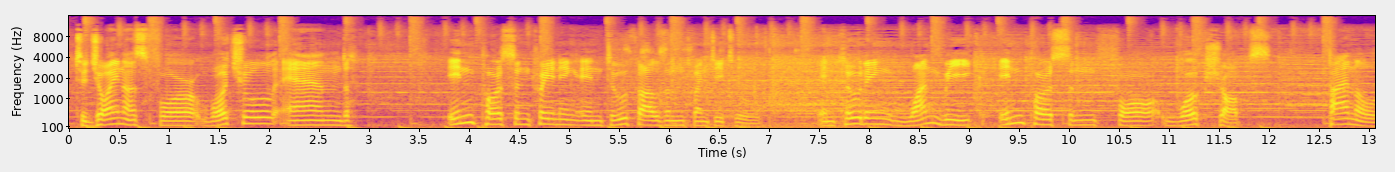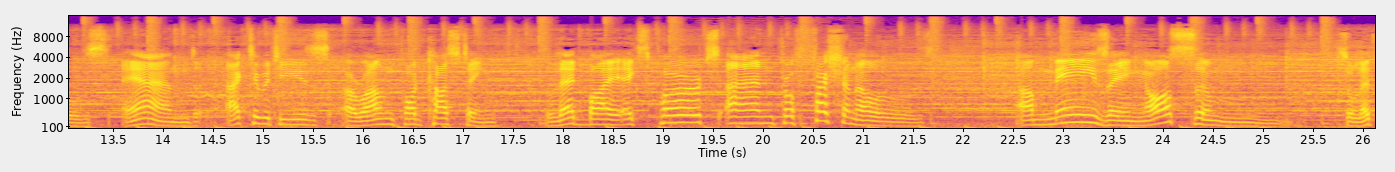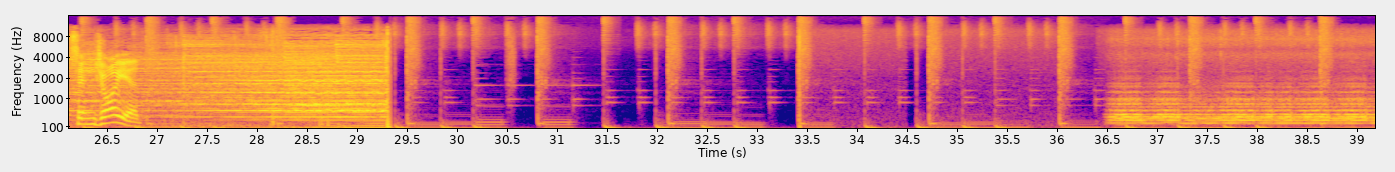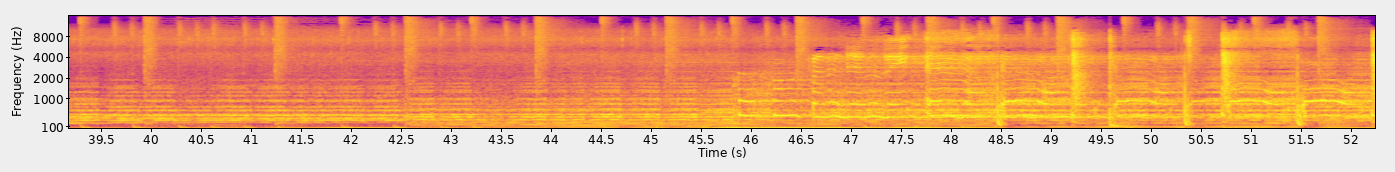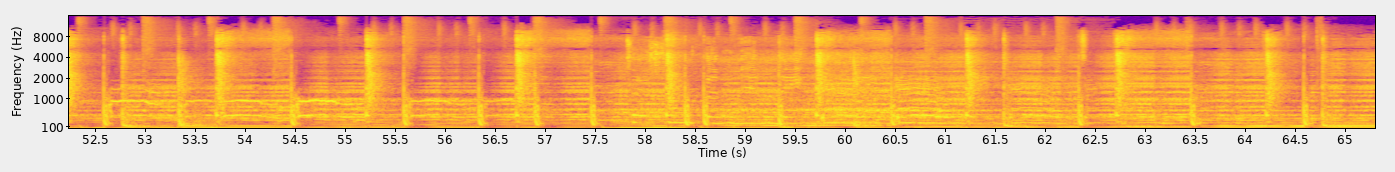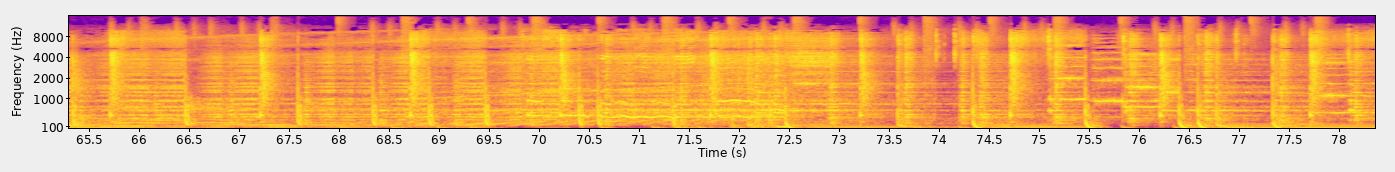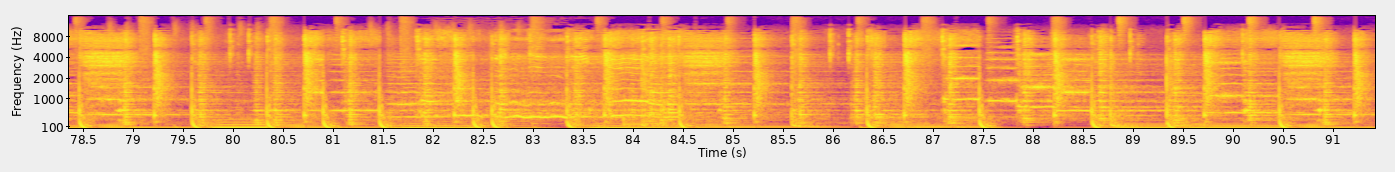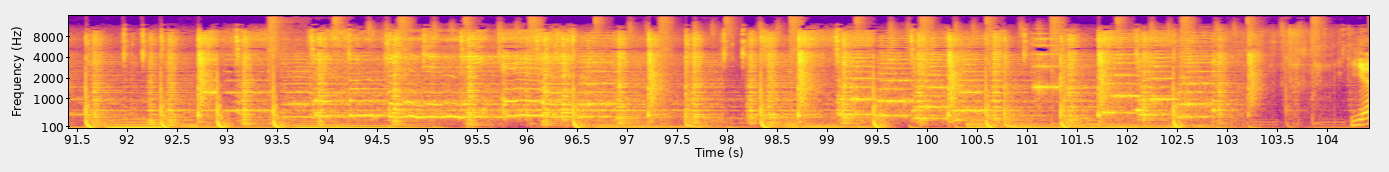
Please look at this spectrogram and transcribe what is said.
to join us for virtual and in person training in 2022, including one week in person for workshops, panels, and activities around podcasting led by experts and professionals. Amazing, awesome. So let's enjoy it.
